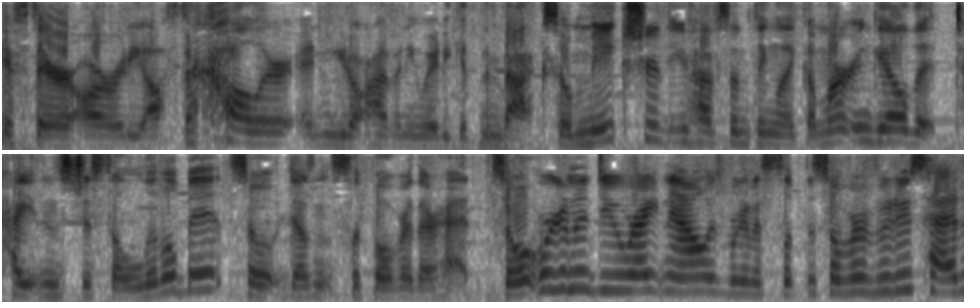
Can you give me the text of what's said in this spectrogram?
if they're already off their collar and you don't have any way to get them back. So make sure that you have something like a martingale that tightens just a little bit so it doesn't slip over their head. So what we're gonna do right now is we're gonna slip this over Voodoo's head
